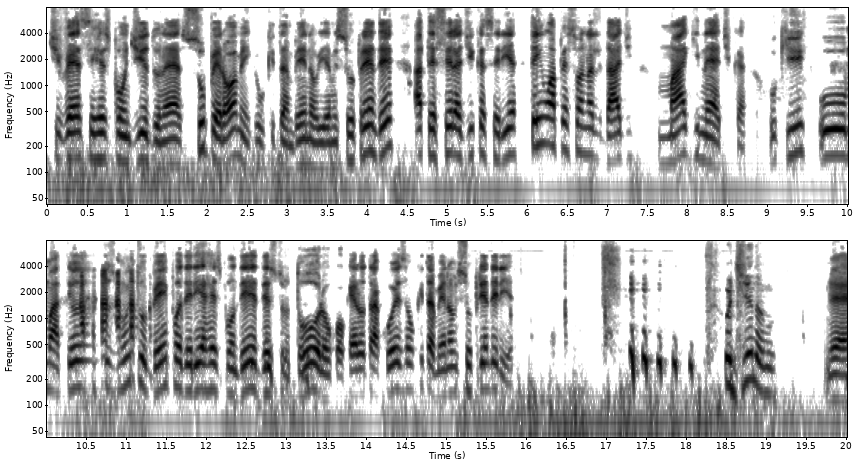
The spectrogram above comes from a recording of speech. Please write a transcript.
tivesse respondido, né, Super-Homem, o que também não ia me surpreender, a terceira dica seria tem uma personalidade magnética. O que o Matheus muito bem poderia responder Destrutor ou qualquer outra coisa, o que também não me surpreenderia. O Dínamo. É.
